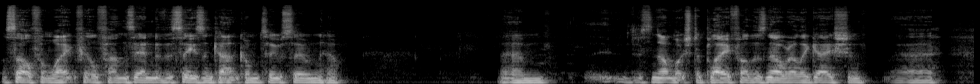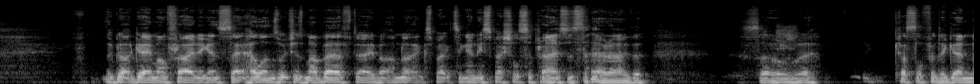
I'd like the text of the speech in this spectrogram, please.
myself and Wakefield fans, the end of the season can't come too soon now. Um, there's not much to play for. There's no relegation. Uh, they've got a game on Friday against St Helens, which is my birthday, but I'm not expecting any special surprises there either. So uh, Castleford again.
